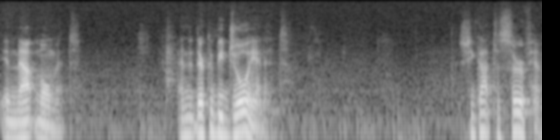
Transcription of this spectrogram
in that moment and that there could be joy in it. She got to serve him.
